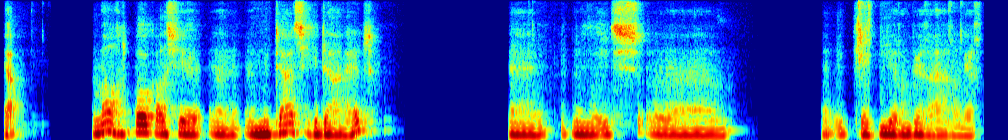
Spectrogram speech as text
ja, normaal gesproken als je uh, een mutatie gedaan hebt, en ik noem maar iets. Uh, ik heb hier een weg aangelegd.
